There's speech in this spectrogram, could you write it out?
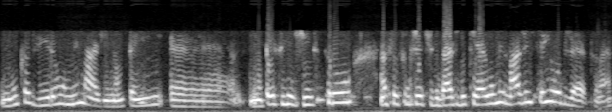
nunca viram uma imagem, não tem, é, não tem esse registro na sua subjetividade do que é uma imagem sem o objeto, né?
